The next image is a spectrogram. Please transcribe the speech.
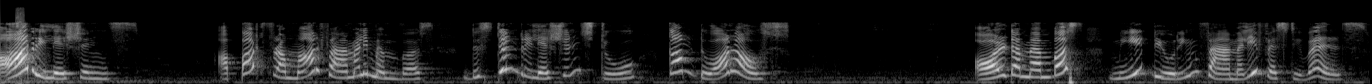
Our relations. Apart from our family members, distant relations too come to our house. All the members meet during family festivals.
